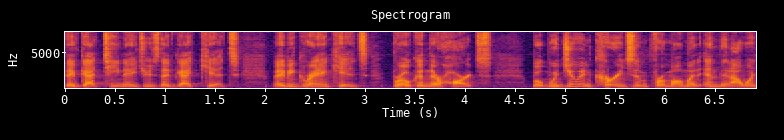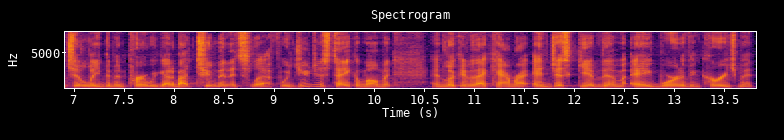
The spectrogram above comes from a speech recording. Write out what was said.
they've got teenagers, they've got kids, maybe grandkids, broken their hearts. But would you encourage them for a moment and then I want you to lead them in prayer? We've got about two minutes left. Would you just take a moment and look into that camera and just give them a word of encouragement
